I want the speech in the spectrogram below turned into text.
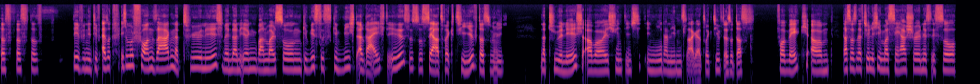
das, das, das definitiv. Also ich muss schon sagen, natürlich, wenn dann irgendwann mal so ein gewisses Gewicht erreicht ist, ist das sehr attraktiv. Das will ich natürlich, aber ich finde dich in jeder Lebenslage attraktiv. Also das vorweg. Ähm, das, was natürlich immer sehr schön ist, ist so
